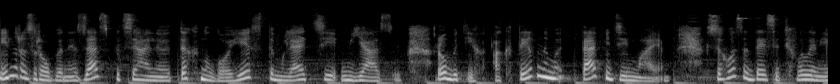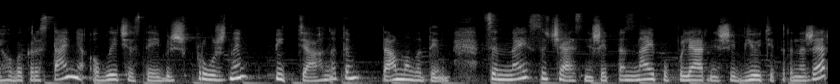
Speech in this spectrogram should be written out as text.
Він розроблений за спеціальною технологією стимуляції м'язів, робить їх активними та підіймає. Всього за 10 хвилин його використання обличчя стає більш пружним підтягнутим та молодим. Це найсучасніший та найпопулярніший б'юті-тренажер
